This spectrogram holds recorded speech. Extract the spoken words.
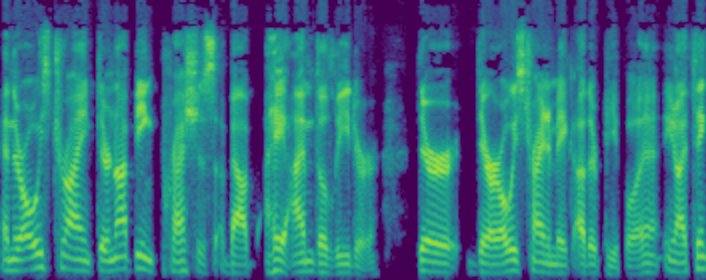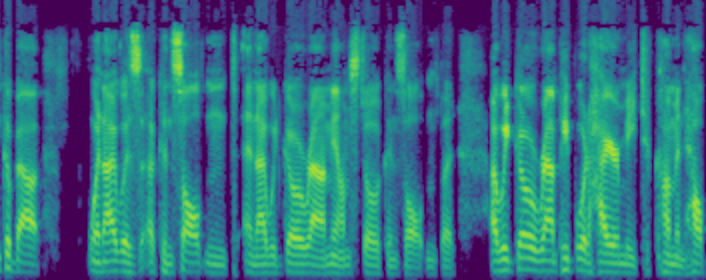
and they're always trying. They're not being precious about, hey, I'm the leader. They're they're always trying to make other people. And, you know, I think about when I was a consultant and I would go around. I mean, I'm still a consultant, but I would go around. People would hire me to come and help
